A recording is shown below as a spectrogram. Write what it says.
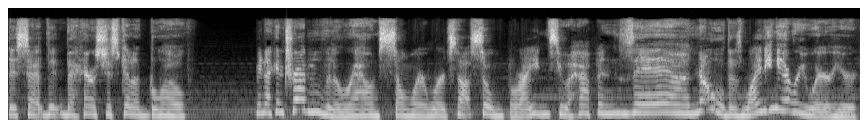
this uh, the, the hair's just gonna glow. I mean, I can try to move it around somewhere where it's not so bright and see what happens. Eh, no, there's lighting everywhere here.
